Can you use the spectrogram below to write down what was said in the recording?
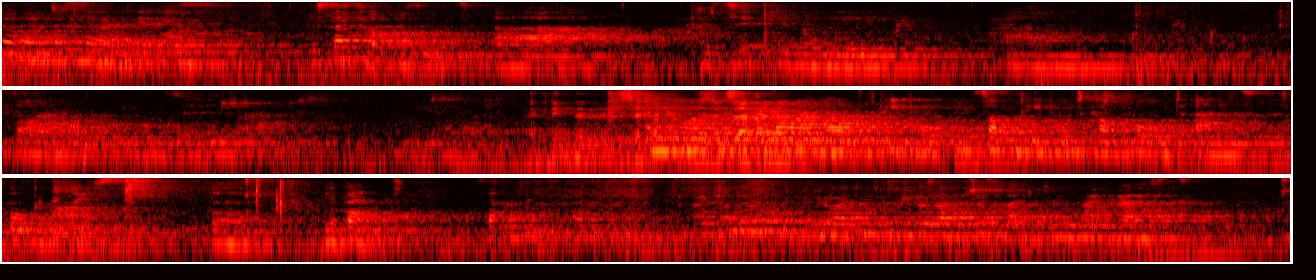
No, I'm just saying it was the setup wasn't uh, particularly um, desirable for people to interact with each other. I think that the And setup we were relying on people, some people to come forward and organise the, the event. Is that right? I don't know. You know, I think it's because I'm just like doing my best to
